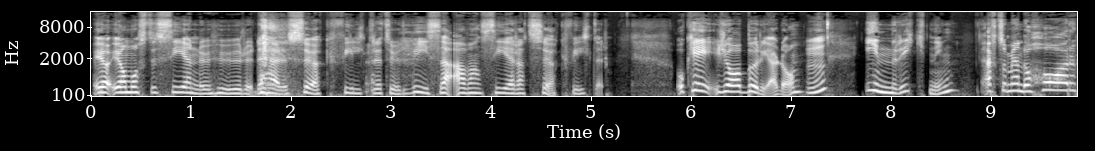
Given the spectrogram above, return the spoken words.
Jag, jag måste se nu hur det här sökfiltret ser ut. Visa avancerat sökfilter. Okej, jag börjar då. Mm. Inriktning. Eftersom jag ändå har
